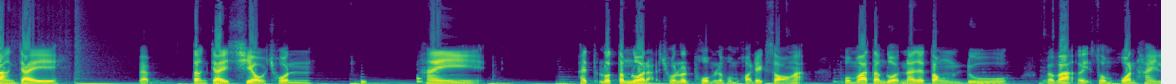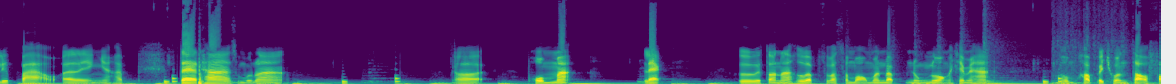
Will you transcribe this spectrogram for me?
ตั้งใจ แบบตั้งใจเฉี่ยวชน ให้ ให้รถตำรวจอะชนรถผมแล้วผมขอเด็กสองอะผมว่าตำรวจน่าจะต้องดูแบบว่า เอ้ย สมควรให้หรือเปล่าอะไรอย่างเงี้ยครับ แต่ถ้าสมมุติว่า เอ่อ ผมอะแหลก คือตอนนั้นคือแบบสว่าสมองมันแบบหน่วงๆใช่ไหมฮะ ผมขับไปชนเสาไฟ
